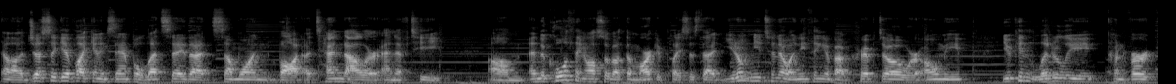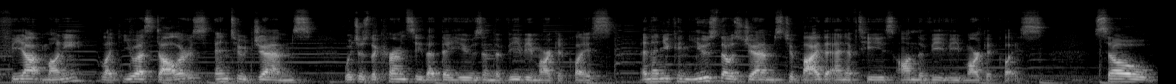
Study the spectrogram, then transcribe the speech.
uh, just to give like an example, let's say that someone bought a $10 NFT. Um, and the cool thing also about the marketplace is that you don't need to know anything about crypto or OMI you can literally convert fiat money, like US dollars, into gems, which is the currency that they use in the VeVe marketplace. And then you can use those gems to buy the NFTs on the VeVe marketplace. So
